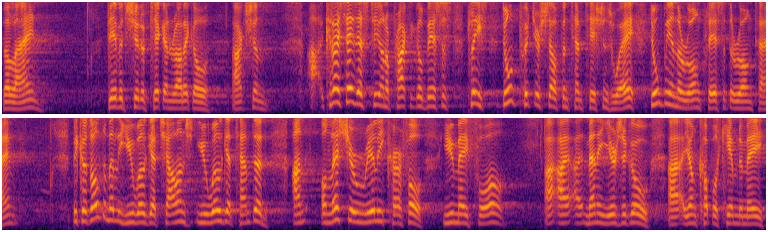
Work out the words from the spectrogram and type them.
the line. David should have taken radical action. Uh, can I say this to you on a practical basis? Please don't put yourself in temptation's way. Don't be in the wrong place at the wrong time. Because ultimately you will get challenged, you will get tempted, and unless you're really careful, you may fall. I, I, many years ago, uh, a young couple came to me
